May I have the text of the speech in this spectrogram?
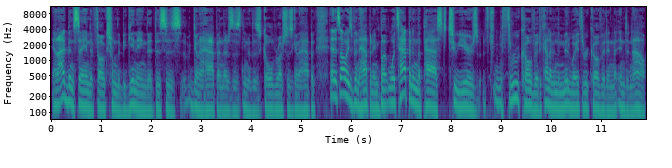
And I've been saying to folks from the beginning that this is going to happen. There's this, you know, this gold rush is going to happen. And it's always been happening. But what's happened in the past two years through COVID, kind of in the midway through COVID and into now,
